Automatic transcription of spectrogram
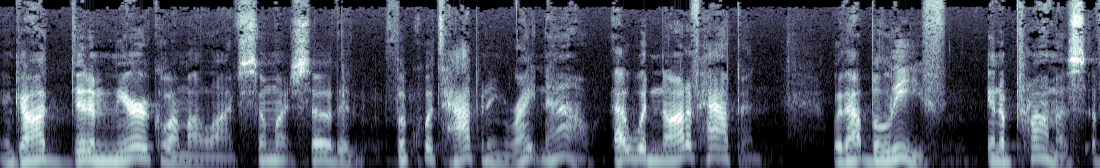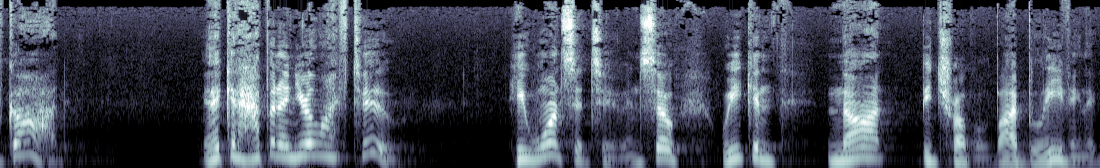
And God did a miracle in my life, so much so that look what's happening right now. That would not have happened without belief in a promise of God. And it can happen in your life too. He wants it to. And so we can not be troubled by believing that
